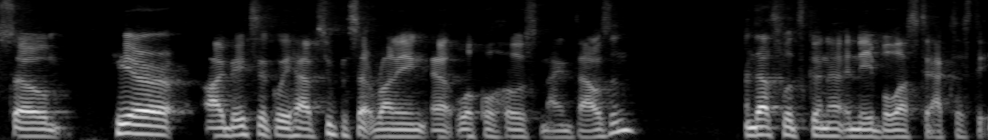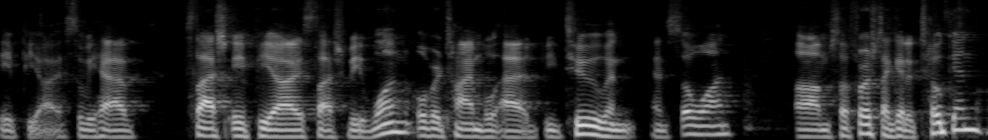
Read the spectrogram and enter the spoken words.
So here I basically have superset running at localhost 9000, and that's what's going to enable us to access the API. So we have slash API slash v1. Over time, we'll add v2 and, and so on. Um, so first I get a token,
